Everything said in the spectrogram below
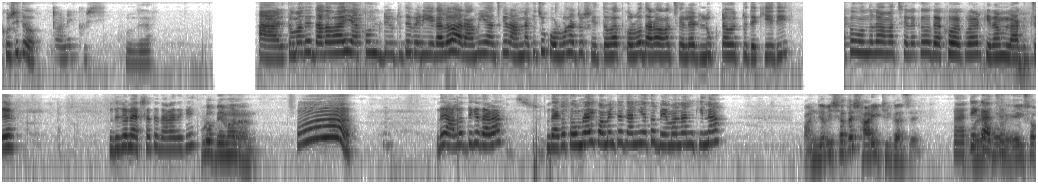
খুশি তো? অনেক খুশি। আর তোমাদের দাদা ভাই এখন ডিউটিতে বেরিয়ে গেল আর আমি আজকে রান্না কিছু করব না একটু সিদ্ধ ভাত করব। দাঁড়াও আমার ছেলের লুকটাও একটু দেখিয়ে দিই। দেখো বন্ধুরা আমার ছেলেকেও দেখো একবার কিরাম লাগছে। দুজন একসাথে দাঁড়া দেখি। পুরো বেমানান! দে আলোর দিকে দাঁড়া। দেখো তোমরাই কমেন্টে জানিও তো বেমানান কিনা। পাঞ্জাবির সাথে শাড়ি ঠিক আছে। হ্যাঁ ঠিক আছে। এই সব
